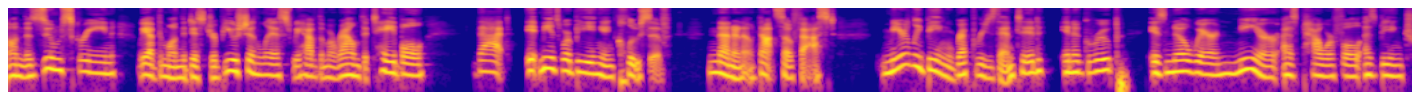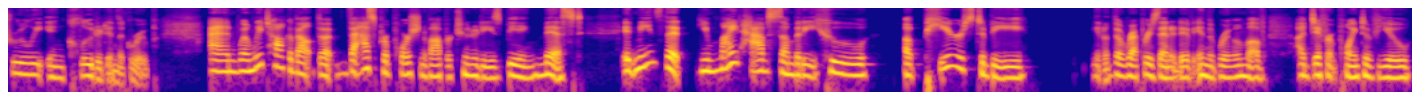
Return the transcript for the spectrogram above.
on the Zoom screen, we have them on the distribution list, we have them around the table, that it means we're being inclusive. No, no, no, not so fast. merely being represented in a group is nowhere near as powerful as being truly included in the group. And when we talk about the vast proportion of opportunities being missed, it means that you might have somebody who appears to be you know the representative in the room of a different point of view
